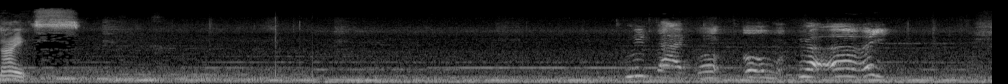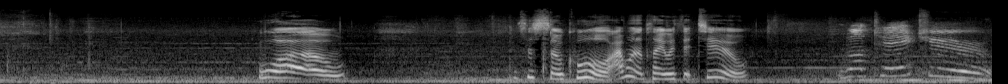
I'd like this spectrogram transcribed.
Nice. Whoa. This is so cool. I want to play with it too. The picture.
